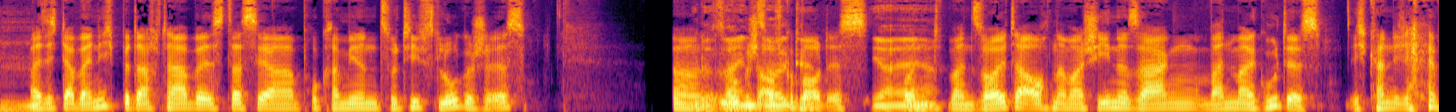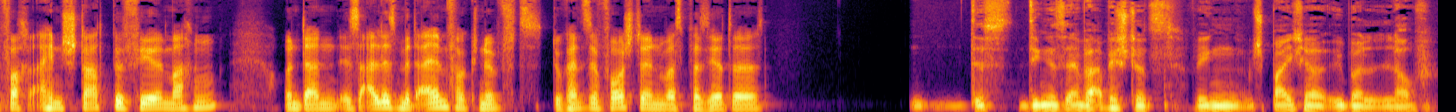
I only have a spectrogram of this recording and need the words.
Mhm. Was ich dabei nicht bedacht habe, ist, dass ja Programmieren zutiefst logisch ist. Äh, logisch sollte. aufgebaut ist. Ja, ja, und ja. man sollte auch einer Maschine sagen, wann mal gut ist. Ich kann nicht einfach einen Startbefehl machen und dann ist alles mit allem verknüpft. Du kannst dir vorstellen, was passierte. Das Ding ist einfach abgestürzt wegen Speicherüberlauf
